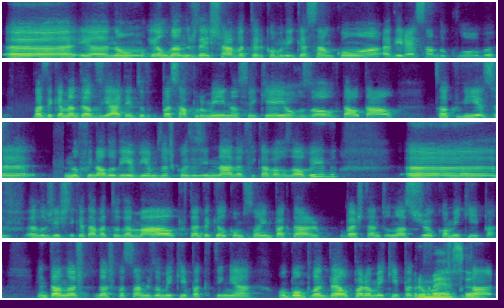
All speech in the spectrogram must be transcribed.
Uh, ele, não, ele não nos deixava ter comunicação com a, a direção do clube. Basicamente ele dizia, ah, tem tudo que passar por mim, não sei o quê, eu resolvo tal, tal. Só que via-se, no final do dia víamos as coisas e nada ficava resolvido. Uh, a logística estava toda mal, portanto aquilo começou a impactar bastante o nosso jogo como equipa. Então nós, nós passámos de uma equipa que tinha um bom plantel para uma equipa que Promessa. foi disputar,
